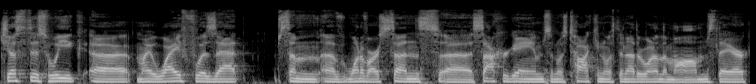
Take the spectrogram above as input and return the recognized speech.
just this week, uh, my wife was at some of one of our son's uh, soccer games and was talking with another one of the moms there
